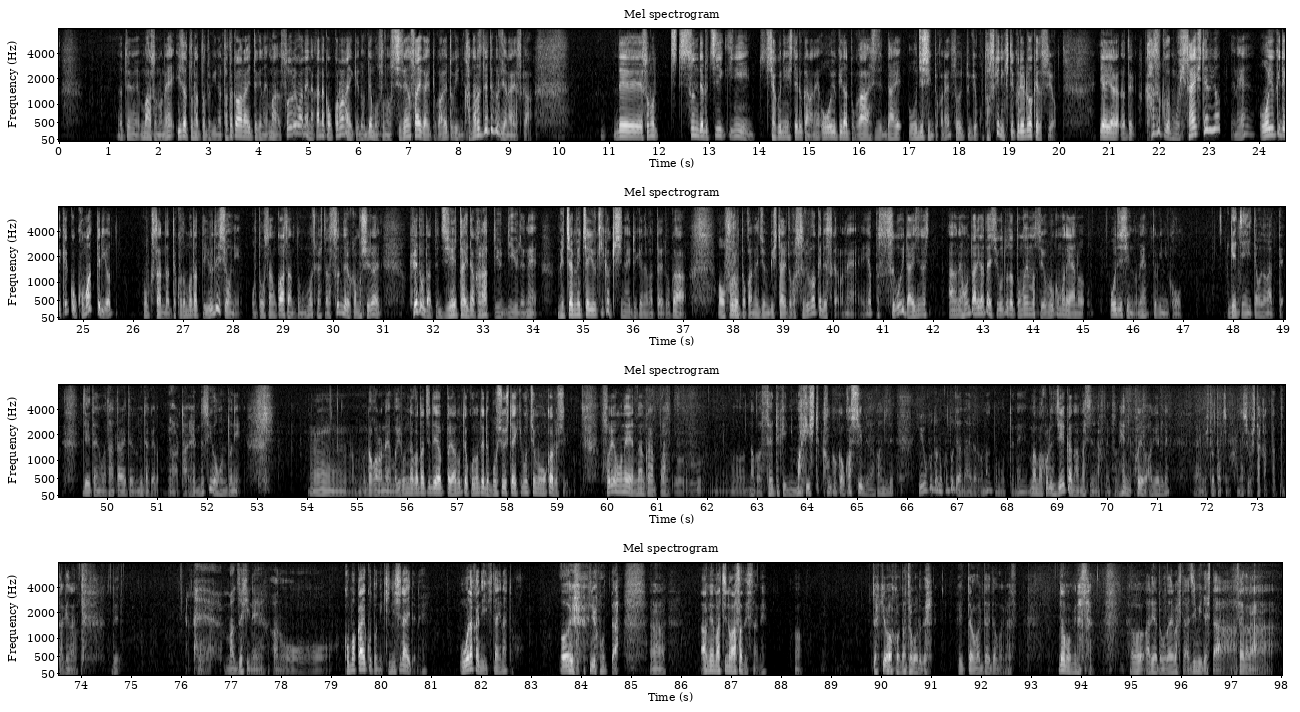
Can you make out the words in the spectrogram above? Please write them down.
だってねまあそのねいざとなった時には戦わないといけないまあそれはねなかなか起こらないけどでもその自然災害とかああいう時に必ず出てくるじゃないですか。でその住んでる地域に着任してるからね大雪だとか大大地震とかねそういう時はこう助けに来てくれるわけですよ。いやいやだって家族はもう被災してるよってね大雪で結構困ってるよ奥さんだって子供だっているでしょうにお父さんお母さんとももしかしたら住んでるかもしれない。けどだって自衛隊だからっていう理由でねめちゃめちゃ雪かきしないといけなかったりとかお風呂とかね準備したりとかするわけですからね。やっぱすごい大事なあのね本当ありがたい仕事だと思いますよ。僕もねあの大地震のね時にこう現地に行ったことがあって自衛隊の方働いてるの見たけどいや大変ですよ本当に。うん。だからね、まあ、いろんな形でやっぱりあの手この手で募集したい気持ちもわかるしそれをねなんかやっぱなんか性的に麻痺して感覚がおかしいみたいな感じで言うほどのことではないだろうなと思ってね。まあまあこれ自衛官の話じゃなくてその変に声を上げるねあの人たちの話をしたかったってだけなので、えー、まあ是非ねあのー、細かいことに気にしないでねおおらかにいきたいなと。こういうふうに思った。あ雨待ちの朝でしたね、うん、じゃあ今日はこんなところで一旦終わりたいと思います。どうも皆さんありがとうございました。ジミーでした。さよなら。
